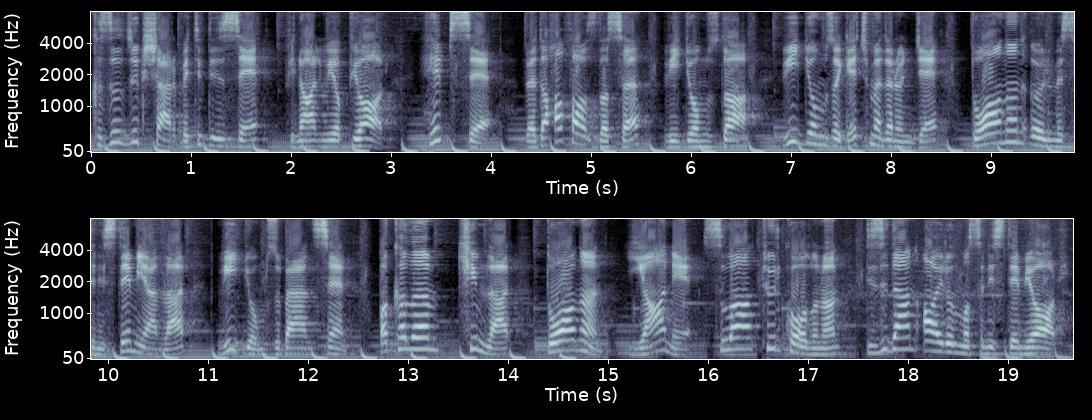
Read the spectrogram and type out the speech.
Kızılcık Şerbeti dizisi final mi yapıyor? Hepsi ve daha fazlası videomuzda. Videomuza geçmeden önce Doğan'ın ölmesini istemeyenler videomuzu beğensin. Bakalım kimler Doğan'ın yani Sıla Türkoğlu'nun diziden ayrılmasını istemiyor.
